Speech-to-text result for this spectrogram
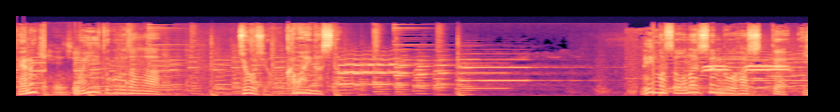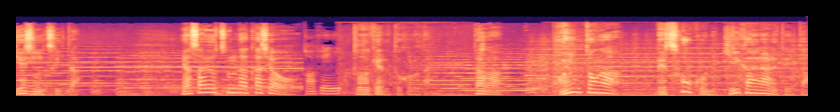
手抜き。もいいところだがジョージはお構いなしだ。リンマスは同じ線路を走って家路に着いた野菜を積んだ貨車をカフェに。届けるところだ。だがポイントが別方向に切り替えられていた。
